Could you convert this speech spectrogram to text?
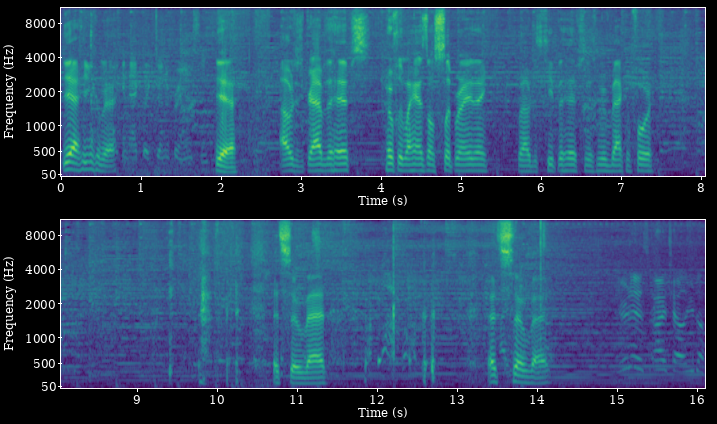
Yeah, you can come here. I can act like Jennifer Aniston. Yeah. I would just grab the hips. Hopefully my hands don't slip or anything, but I would just keep the hips and just move back and forth. That's so bad. That's so bad. Here it is. All right, Charlie, you're done.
